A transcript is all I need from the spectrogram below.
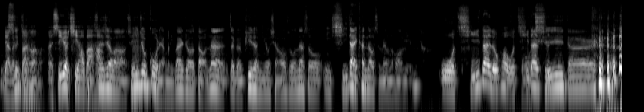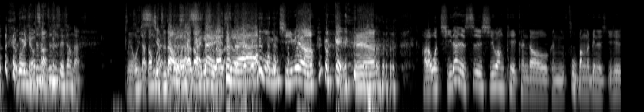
两个礼拜嘛，呃，十一月七号、八号，十一月七号、八号，其实就过两个礼拜就要到。那这个 Peter，你有想要说那时候你期待看到什么样的画面？我期待的话，我期待是期待。我你要唱，这是谁唱的？没有，我假装不知道，我假装不知道。对啊，莫名其妙，够 gay。对啊，好了，我期待的是希望可以看到可能富邦那边的一些。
